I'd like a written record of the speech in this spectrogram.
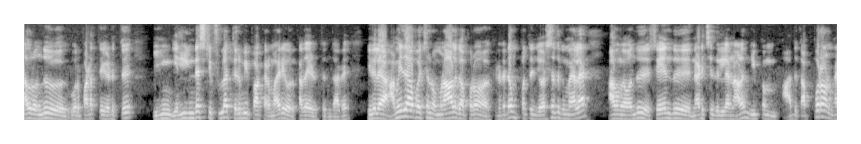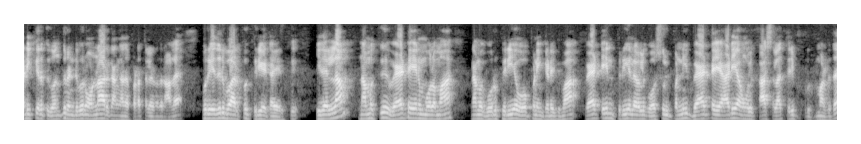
அவர் வந்து ஒரு படத்தை எடுத்து எல் இண்டஸ்ட்ரி ஃபுல்லாக திரும்பி பார்க்குற மாதிரி ஒரு கதை எடுத்திருந்தாரு. இதில் அமிதாப் பச்சன் ரொம்ப நாளுக்கு அப்புறம் கிட்டத்தட்ட முப்பத்தஞ்சு வருஷத்துக்கு மேலே அவங்க வந்து சேர்ந்து நடிச்சது இல்லைனாலும் இப்போ அதுக்கப்புறம் நடிக்கிறதுக்கு வந்து ரெண்டு பேரும் ஒன்றா இருக்காங்க அந்த படத்தில் இருந்தனால ஒரு எதிர்பார்ப்பு கிரியேட் ஆகிருக்கு இதெல்லாம் நமக்கு வேட்டையின் மூலமாக நமக்கு ஒரு பெரிய ஓப்பனிங் கிடைக்குமா? வேட்டையின் பெரிய லெவலுக்கு வசூல் பண்ணி வேட்டையாடி அவங்களுக்கு காசெல்லாம் திருப்பி கொடுக்குமான்றத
